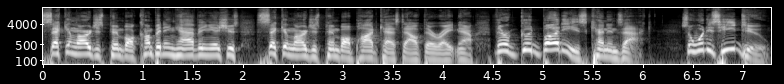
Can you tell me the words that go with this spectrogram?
Second largest pinball company having issues, second largest pinball podcast out there right now. They're good buddies, Ken and Zach. So what does he do?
